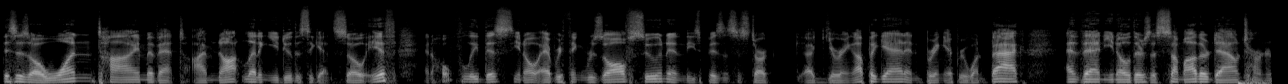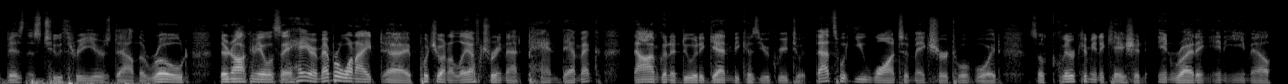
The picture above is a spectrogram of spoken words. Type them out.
this is a one time event. I'm not letting you do this again. So, if, and hopefully this, you know, everything resolves soon and these businesses start uh, gearing up again and bring everyone back and then you know there's a some other downturn in business two three years down the road they're not going to be able to say hey remember when i uh, put you on a layoff during that pandemic? Now i'm going to do it again because you agreed to it. That's what you want to make sure to avoid. So clear communication in writing in email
